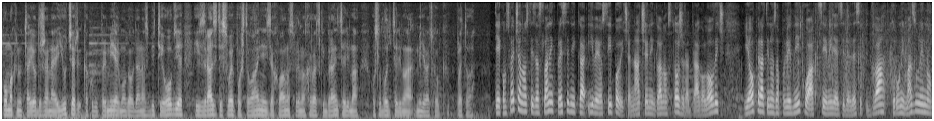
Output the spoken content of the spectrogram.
pomaknuta i održana je jučer kako bi premijer mogao danas biti ovdje i izraziti svoje poštovanje i zahvalnost prema hrvatskim braniteljima, osloboditeljima Miljevačkog platova. Tijekom svečanosti zaslanik predsjednika Ive Josipovića, načelnik glavnog stožera Drago Lovrić, je operativno zapovjedniku akcije Miljevci 92 Kruni Mazulinu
